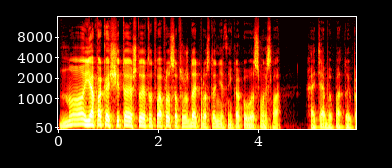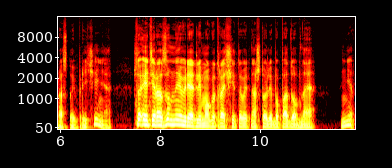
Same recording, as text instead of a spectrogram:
Но я пока считаю, что этот вопрос обсуждать просто нет никакого смысла. Хотя бы по той простой причине, что эти разумные вряд ли могут рассчитывать на что-либо подобное. Нет.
